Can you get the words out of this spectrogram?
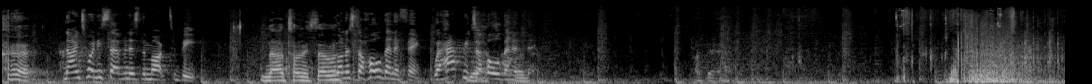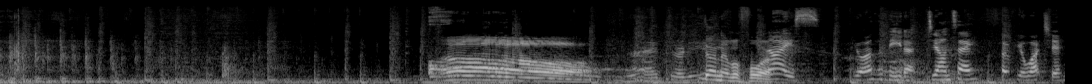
927 is the mark to beat. 927. You want us to hold anything? We're happy to Yes, hold hold anything. Okay. Oh, 930. done that before. Nice. You're the leader. Deontay, hope you're watching.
